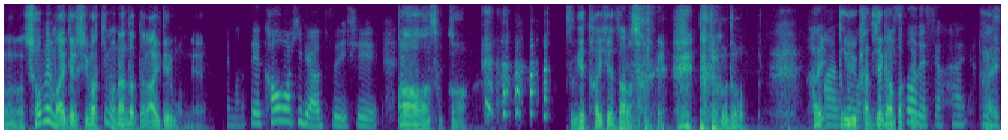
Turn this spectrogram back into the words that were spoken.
うん、正面も開いてるし、脇もなんだったら開いてるもんね。で顔は火で熱いし、ああ、そっか。すげえ大変だな、それ。なるほど。はい。まあという感じで頑張ってそうですよ。はい。はい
